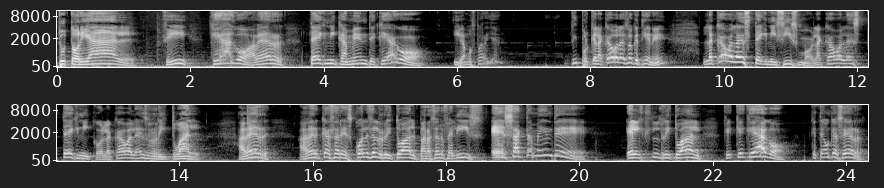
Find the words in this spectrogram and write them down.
tutorial. ¿Sí? ¿Qué hago? A ver, técnicamente, ¿qué hago? Y vamos para allá. ¿Sí? Porque la cábala es lo que tiene. La cábala es tecnicismo, la cábala es técnico, la cábala es ritual. A ver, a ver, Cázares, ¿cuál es el ritual para ser feliz? Exactamente. El, ritual. ¿Qué, ¿Qué, qué, hago? ¿Qué tengo que hacer?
